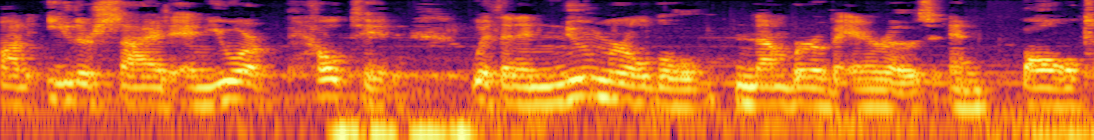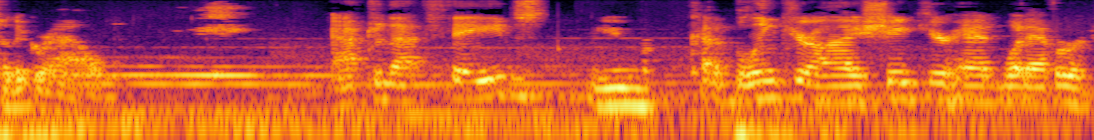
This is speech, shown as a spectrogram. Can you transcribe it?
on either side and you are pelted with an innumerable number of arrows and fall to the ground after that fades, you kind of blink your eyes, shake your head, whatever,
